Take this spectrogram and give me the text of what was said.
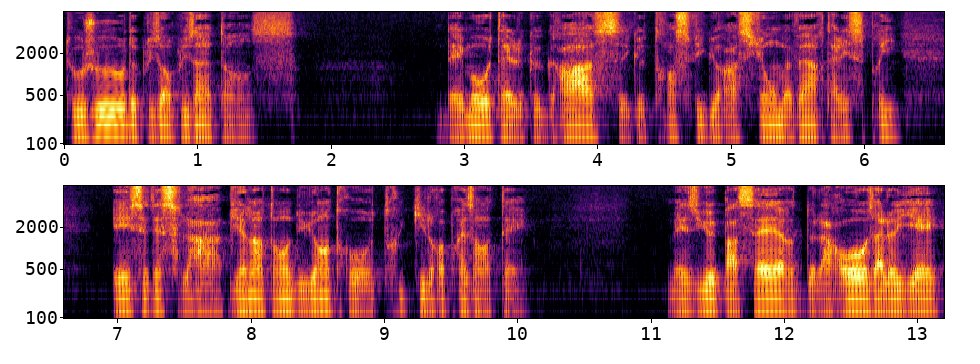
toujours de plus en plus intense. Des mots tels que grâce et que transfiguration me vinrent à l'esprit, et c'était cela, bien entendu, entre autres, qu'ils représentaient. Mes yeux passèrent de la rose à l'œillet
